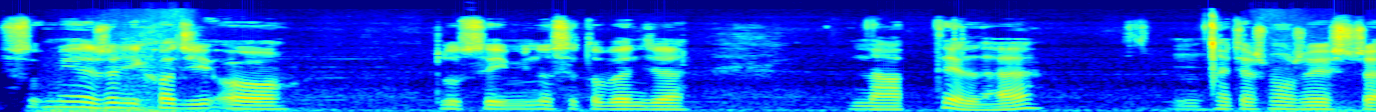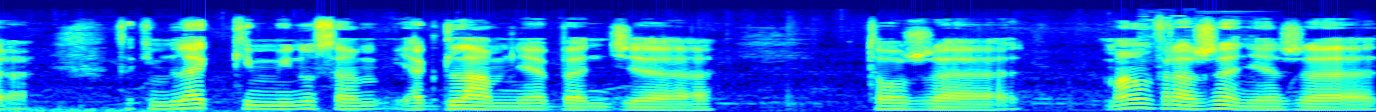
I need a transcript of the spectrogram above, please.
W sumie, jeżeli chodzi o plusy i minusy, to będzie na tyle. Chociaż może jeszcze takim lekkim minusem, jak dla mnie, będzie to, że mam wrażenie, że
